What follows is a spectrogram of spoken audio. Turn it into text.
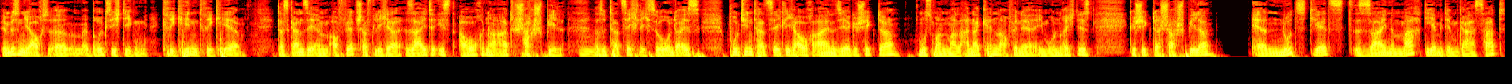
wir müssen ja auch äh, berücksichtigen, Krieg hin, Krieg her. Das Ganze ähm, auf wirtschaftlicher Seite ist auch eine Art Schachspiel. Mhm. Also tatsächlich so. Und da ist Putin tatsächlich auch ein sehr geschickter, muss man mal anerkennen, auch wenn er im Unrecht ist, geschickter Schachspieler. Er nutzt jetzt seine Macht, die er mit dem Gas hat,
